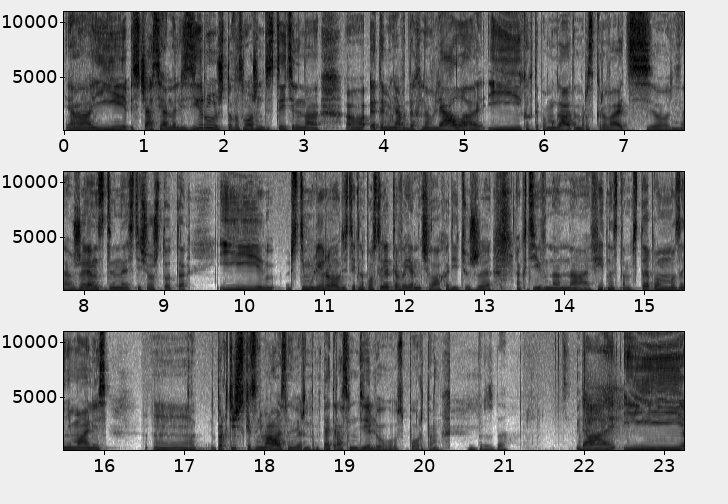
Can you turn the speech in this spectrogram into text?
Э, и сейчас я анализирую, что, возможно, действительно э, это меня вдохновляло и как-то помогало там раскрывать, э, не знаю, женственность, еще что-то. И стимулировало. Действительно, после этого я начала ходить уже активно на фитнес, там степом мы занимались практически занималась, наверное, там пять раз в неделю спортом. Да. Да, и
